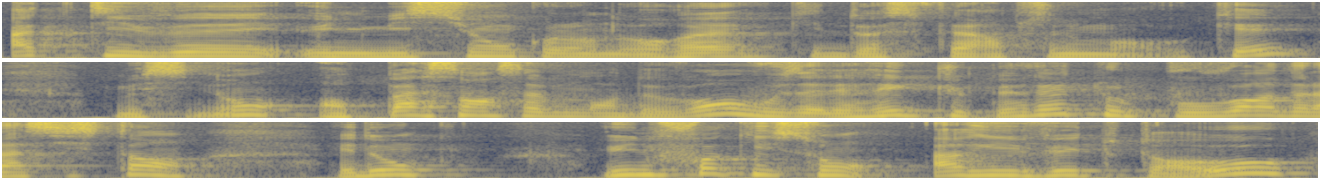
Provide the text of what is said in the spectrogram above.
activer une mission que l'on aurait qui doit se faire absolument OK, mais sinon, en passant simplement devant, vous allez récupérer tout le pouvoir de l'assistant. Et donc, une fois qu'ils sont arrivés tout en haut,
